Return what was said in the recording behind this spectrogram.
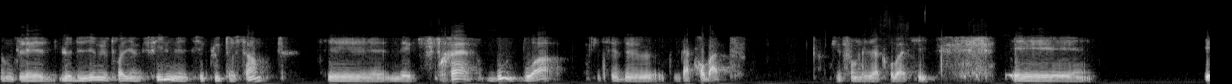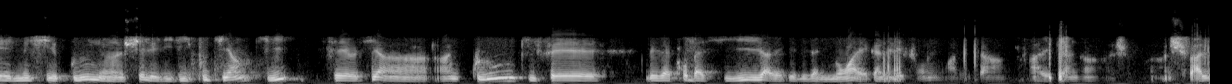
Donc les- le deuxième et le troisième film, c'est plutôt ça. C'est les frères bout de bois, qui c'est de, des acrobates, qui font des acrobaties. Et, et Monsieur Clown euh, chez les Lilliputiens, qui c'est aussi un, un clown qui fait des acrobaties avec des animaux, avec un éléphant, avec un, avec un, un che- un cheval,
